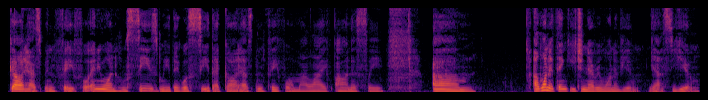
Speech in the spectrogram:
God has been faithful. Anyone who sees me, they will see that God has been faithful in my life, honestly. Um, I want to thank each and every one of you. Yes, you.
